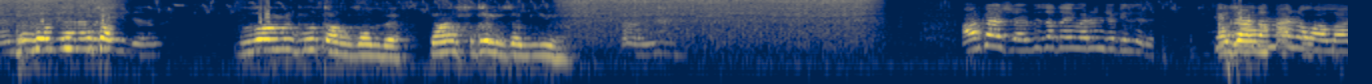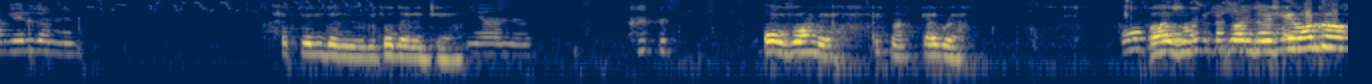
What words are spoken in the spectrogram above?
Ben Bu de zombi bir arabaya mutant. Zombi mutant zombi. Yani suda yüzebiliyor. Aynen. Arkadaşlar biz adayı verince geliriz. Tekrardan merhabalar geri döndük. Hep geri dönüyoruz o derece ya. Yani. O zombi. Pikman gel buraya. Of, Aa orada zombi güzel Pikman şeyler diyeceğim var. orada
